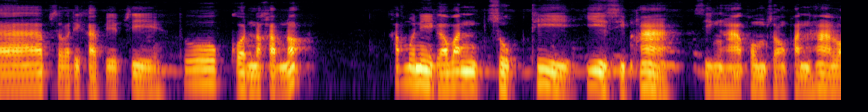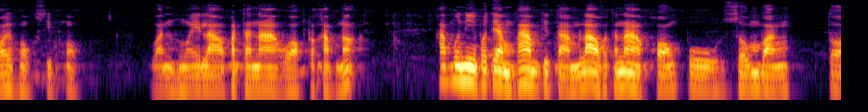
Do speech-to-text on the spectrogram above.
ครับ สวัสดีครับ FC ทุกคนนะครับเนาะครับมื้อนี้ก็วันศุกร์ที่ 25 สิงหาคม 2566 วันหวยลาวพัฒนาออกนะครับเนาะครับมื้อนี้พอแต้มข้ามติดตามเล่าพัฒนาของปู่สมหวังต่อ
